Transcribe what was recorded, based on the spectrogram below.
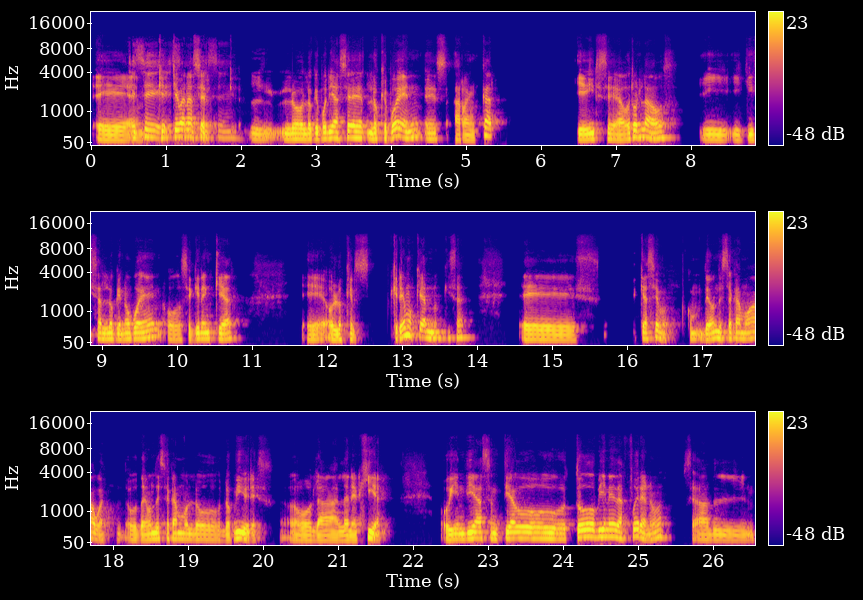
Eh, Ese- ¿qué, qué van a hacer? ese- Lo, lo que podría hacer, los que pueden, es arrancar e irse a otros lados y, y quizás lo que no pueden o se quieren quedar, eh, o los que queremos quedarnos quizás, es, ¿qué hacemos? ¿Cómo- ¿De dónde sacamos agua? ¿O de dónde sacamos los, los víveres? ¿O la, la energía? Hoy en día Santiago todo viene de afuera, ¿no? O sea, el-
